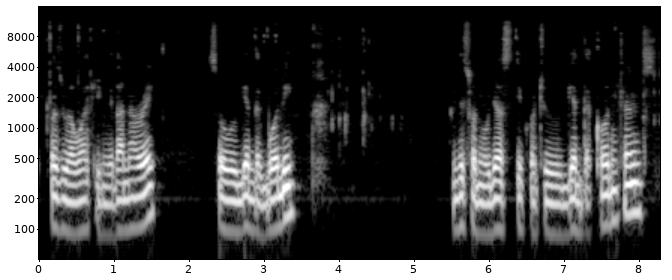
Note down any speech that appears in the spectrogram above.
because we are working with an array. So we'll get the body. And this one will just equal to get the content.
